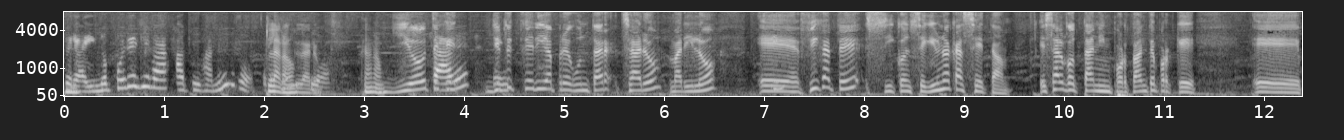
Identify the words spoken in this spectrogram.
pero ahí no puedes llevar a tus amigos. Claro. ejemplo. Claro. Yo te, te quería preguntar, Charo, Mariló, eh, fíjate si conseguir una caseta es algo tan importante porque, eh,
